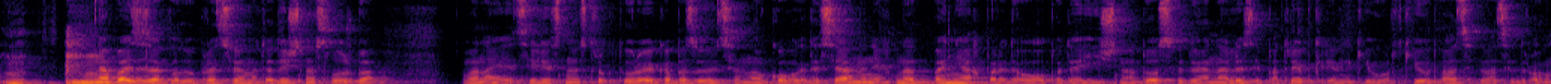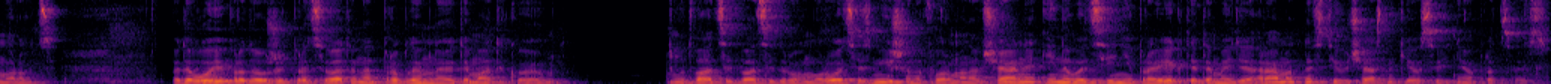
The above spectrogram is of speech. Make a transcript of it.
На базі закладу працює методична служба. Вона є цілісною структурою, яка базується на наукових досягненнях, надбаннях передового педагогічного досвіду і аналізі потреб керівників гуртків у 2022 році. Педагоги продовжують працювати над проблемною тематикою у 2022 році, змішана форма навчання, інноваційні проєкти та медіаграмотності учасників освітнього процесу.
